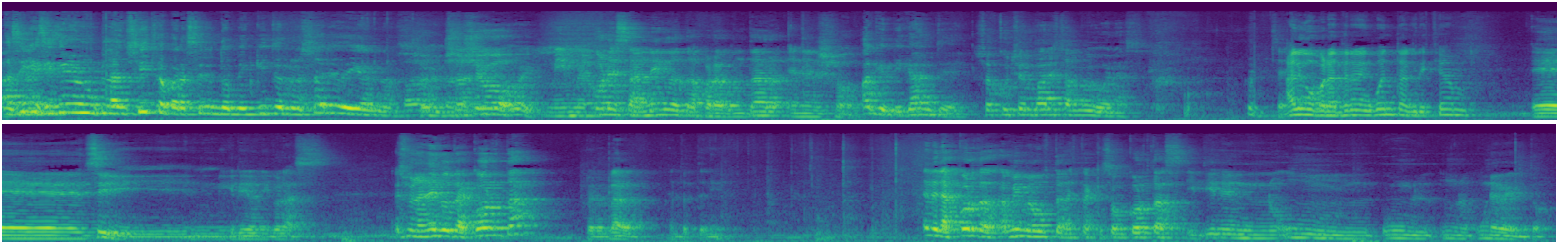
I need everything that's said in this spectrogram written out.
Así que si tienen un plancito para hacer un dominguito en Rosario, díganos. Yo, yo llevo mis mejores anécdotas para contar en el show. Ah, qué picante. Yo escuché en par, están muy buenas. Sí. ¿Algo para tener en cuenta, Cristian? Eh, sí, querido Nicolás. Es una anécdota corta, pero claro, entretenida. Es de las cortas, a mí me gustan estas que son cortas y tienen un, un, un, un evento.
